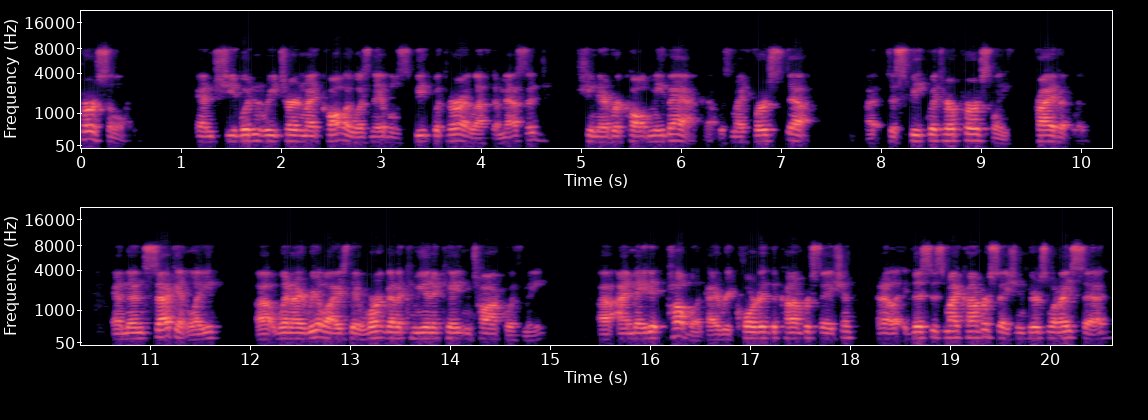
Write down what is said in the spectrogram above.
personally, and she wouldn't return my call. I wasn't able to speak with her. I left a message. She never called me back. That was my first step uh, to speak with her personally, privately. And then, secondly, uh, when I realized they weren't going to communicate and talk with me, uh, I made it public. I recorded the conversation, and I, this is my conversation. Here's what I said.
